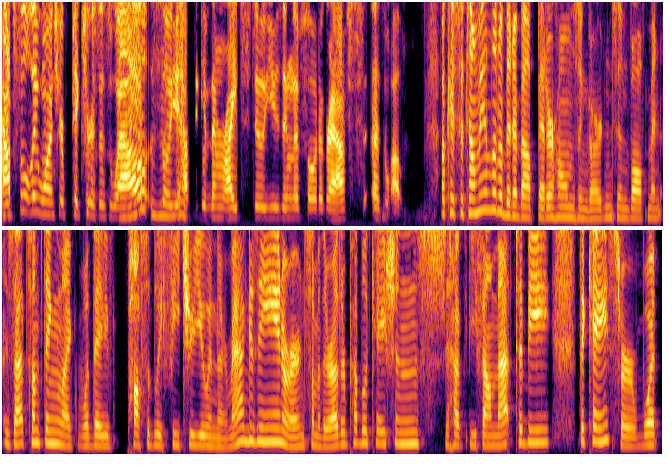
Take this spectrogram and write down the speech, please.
absolutely want your pictures as well. So you have to give them rights to using the photographs as well. Okay, so tell me a little bit about Better Homes and Gardens involvement. Is that something like would they possibly feature you in their magazine or in some of their other publications? Have you found that to be the case, or what?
